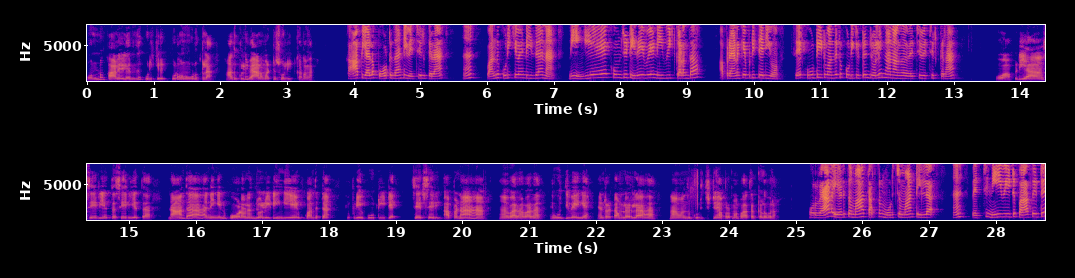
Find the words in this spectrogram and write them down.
ஒன்றும் காலையிலேருந்து குடிக்கிறதுக்கு கூட ஒன்றும் கொடுக்கல. அதுக்குள்ளேயும் வேலை மட்டும் சொல்லிட்டு கடங்க காப்பி போட்டு தாண்டி வச்சிருக்கிறேன். வந்து குடிக்க வேண்டியதுதானே? நீ இங்கேயே குமிச்சிட்டு இதேவே நீ வீட்டு கிடந்தா அப்புறம் எனக்கு எப்படி தெரியும்? சரி கூட்டிட்டு வந்துட்டு குடிக்கட்டும்னு சொல்லி நான் அதை வச்சு வச்சிருக்கிறேன். ஓ அப்படியா? சரியத்த சரியத்த நான் தான் நீங்கள் இன்னும் போடலைன்னு சொல்லிட்டு இங்கேயே உட்காந்துட்டேன் இப்படியே கூட்டிட்டேன். சரி சரி. அப்பனா வர வர ஊற்றி வைங்க என்ற டம்ளரில் நான் வந்து குடிச்சிட்டு அப்புறமா பாத்திரம் கழுவுறேன் ஒரு வேலை எடுத்தமா டக்குன்னு முடிச்சமாட்டு இல்ல ஆ? வச்சு நீ வீட்டு பார்த்துட்டு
